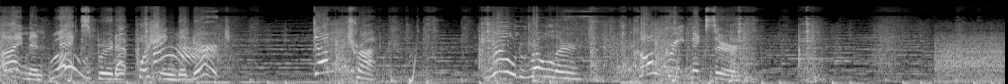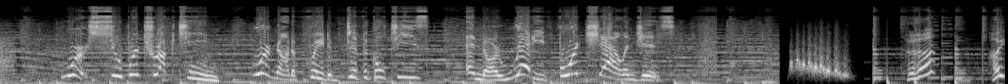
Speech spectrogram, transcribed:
I'm an expert at pushing the dirt! Dump truck! Road roller! Concrete mixer! We're Super Truck Team! We're not afraid of difficulties and are ready for challenges! Huh? Hi.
